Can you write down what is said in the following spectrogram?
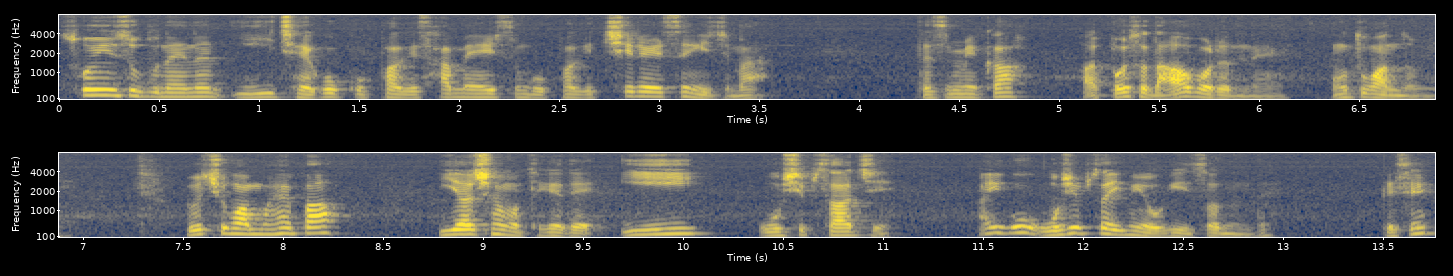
소인수 분해는 2 제곱 곱하기 3의 1승 곱하기 7의 1승이지만 됐습니까? 아 벌써 나와버렸네. 엉뚱한 놈이. 요 친구 한번 해봐. 이 아저씨 하면 어떻게 돼? 2, 54지. 아 이거 54 이미 여기 있었는데. 그치?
